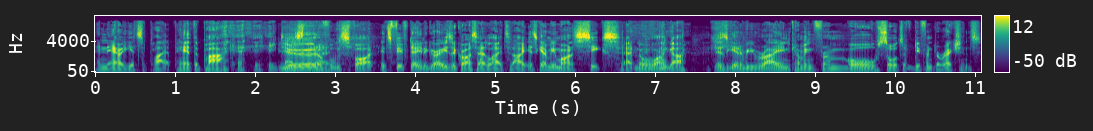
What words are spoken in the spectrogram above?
and now he gets to play at Panther Park. He does today. Beautiful spot. It's 15 degrees across Adelaide today. It's going to be minus six at Noarlunga. There's going to be rain coming from all sorts of different directions.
